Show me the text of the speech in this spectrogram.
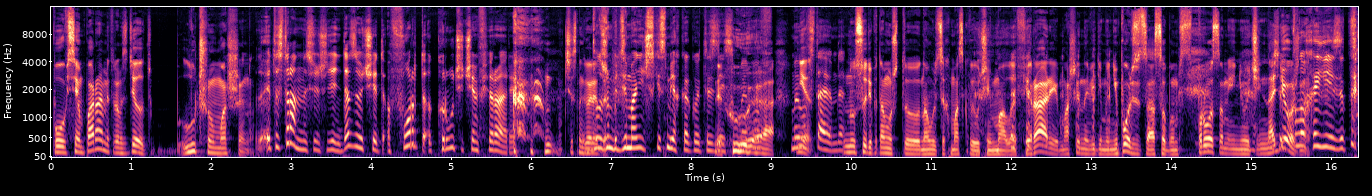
по всем параметрам сделать лучшую машину. Это странно на сегодняшний день, да, звучит? Форд круче, чем Феррари. Честно говоря, Должен быть демонический смех какой-то здесь. Мы его- а. вставим, да. Ну, судя по тому, что на улицах Москвы очень мало Феррари, машина, видимо, не пользуется особым спросом и не очень надежна. Плохо ездит.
